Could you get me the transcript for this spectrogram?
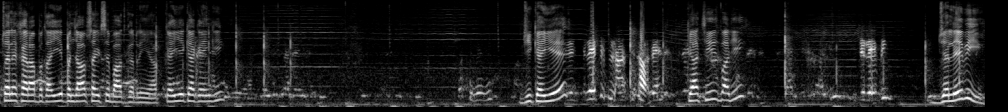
चले खैर आप बताइए पंजाब साइड से बात कर रही हैं आप। कहिए क्या कहेंगी? जी कहिए। क्या चीज़ बाजी? जलेबी। जलेबी?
